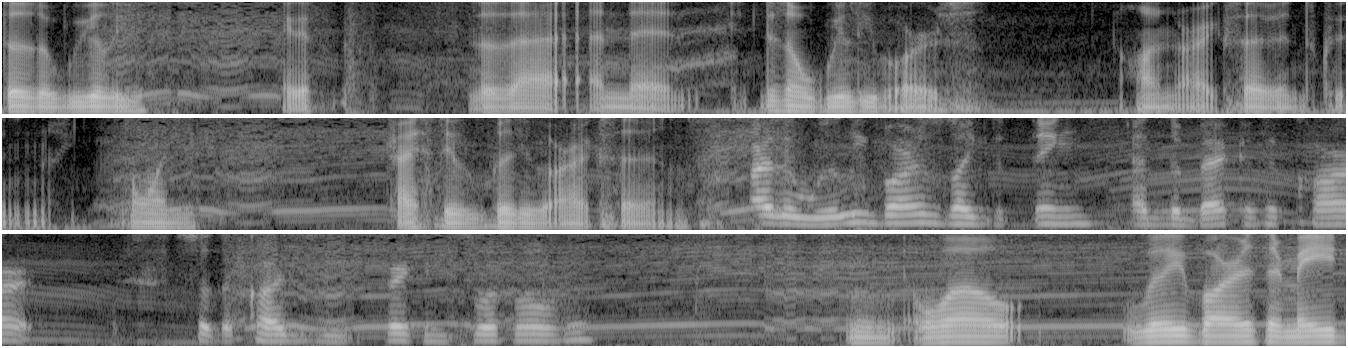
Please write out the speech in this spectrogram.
does a wheelie, like does that, and then there's no wheelie bars on RX-7s because no one tries to do wheelie with RX-7s. Are the wheelie bars like the things at the back of the car so the car doesn't freaking flip over? Mm, well, wheelie bars are made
